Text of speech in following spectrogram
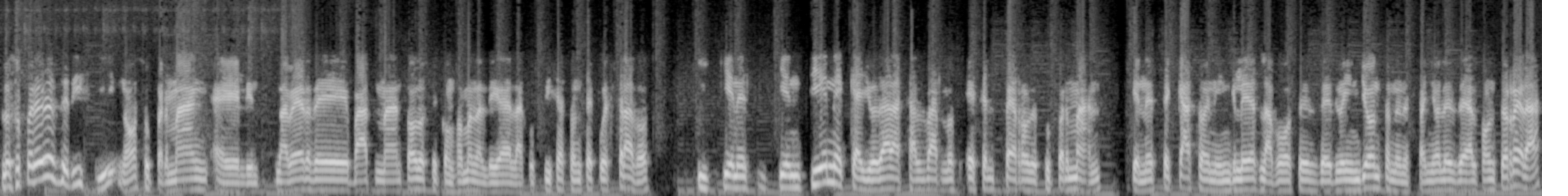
los superhéroes de DC, ¿no? Superman, el la Verde, Batman, todos los que conforman la Liga de la Justicia son secuestrados y quien, quien tiene que ayudar a salvarlos es el perro de Superman, que en este caso en inglés la voz es de Dwayne Johnson, en español es de Alfonso Herrera,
